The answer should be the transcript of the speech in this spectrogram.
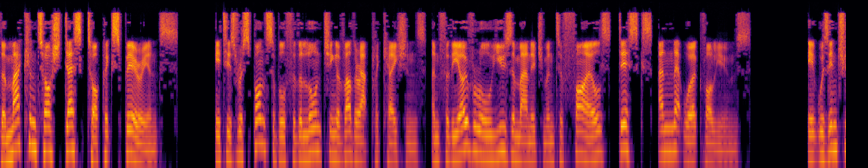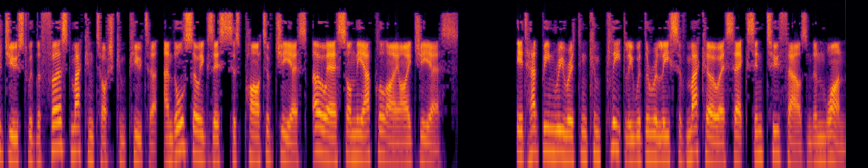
the Macintosh desktop experience. It is responsible for the launching of other applications, and for the overall user management of files, disks, and network volumes. It was introduced with the first Macintosh computer, and also exists as part of GS, OS on the Apple IIGS. It had been rewritten completely with the release of Mac OS X in 2001.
